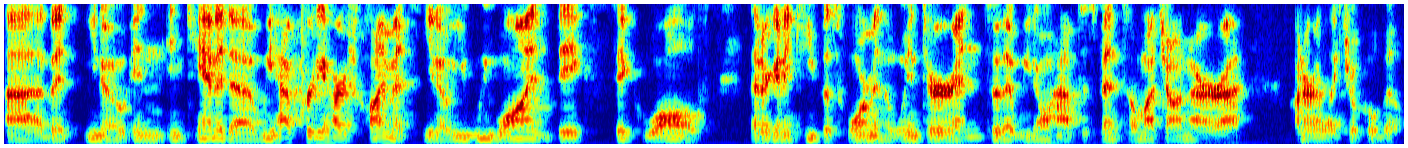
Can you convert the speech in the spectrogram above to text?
uh, but you know, in, in Canada, we have pretty harsh climates. You know, you, we want big, thick walls that are going to keep us warm in the winter, and so that we don't have to spend so much on our uh, on our electrical bill.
